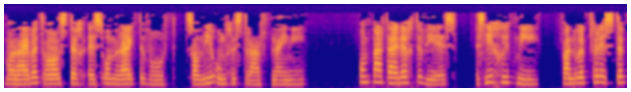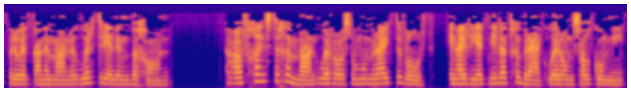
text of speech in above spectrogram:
maar hij wat haastig is om rijk te worden, zal niet ongestraft blijven. Om partijdig te wees, is niet goed nie, van ook vir een stuk brood kan een man een oortreding begaan. Een afgunstige man oorhaast om om rijk te worden, en hij weet niet dat gebrek waarom zal komen.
